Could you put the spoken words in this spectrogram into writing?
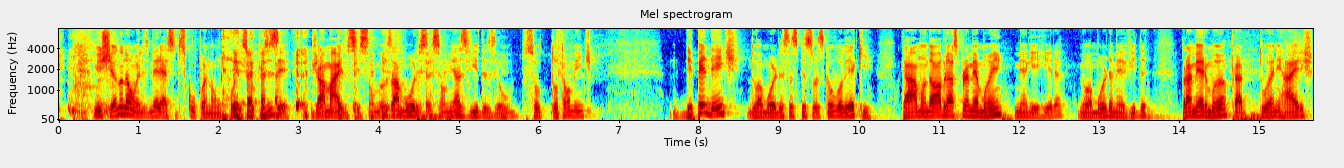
me enchendo não, eles merecem, desculpa, não foi isso que eu quis dizer. Jamais, vocês são meus amores, vocês são minhas vidas. Eu sou totalmente dependente do amor dessas pessoas que eu vou ler aqui. Tá? Mandar um abraço para minha mãe, minha guerreira, meu amor da minha vida. Pra minha irmã, pra Tuane Raires.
